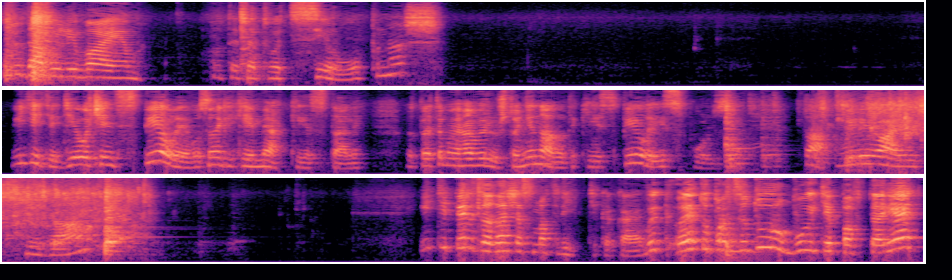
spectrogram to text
сюда выливаем вот этот вот сироп наш. Видите, где очень спелые, вот смотрите, какие мягкие стали. Вот поэтому я говорю, что не надо такие спелые использовать. Так, выливаю сюда. И теперь задача, смотрите, какая. Вы эту процедуру будете повторять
